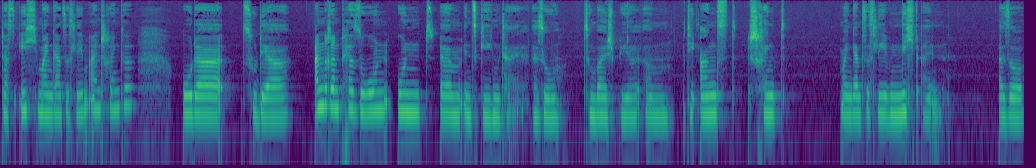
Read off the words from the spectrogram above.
dass ich mein ganzes Leben einschränke, oder zu der anderen Person und ähm, ins Gegenteil. Also zum Beispiel, ähm, die Angst schränkt mein ganzes Leben nicht ein. Also,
